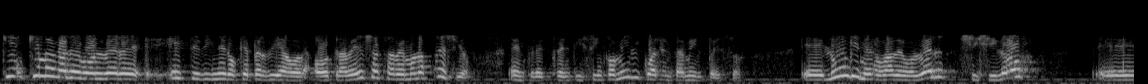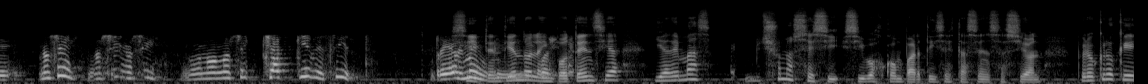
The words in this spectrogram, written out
¿quién, me va a devolver eh, este dinero que perdí ahora? Otra vez ya sabemos los precios, entre 35 mil y 40 mil pesos. Eh, Lungi me lo va a devolver, Sisilov, eh, no sé, no sé, no sé, no, no, no sé ya qué decir. Realmente. Sí, te entiendo la impotencia y además yo no sé si, si vos compartís esta sensación, pero creo que,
